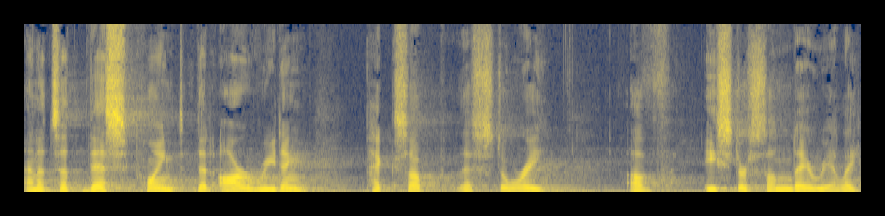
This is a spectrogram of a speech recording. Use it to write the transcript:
And it's at this point that our reading picks up the story of Easter Sunday, really.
